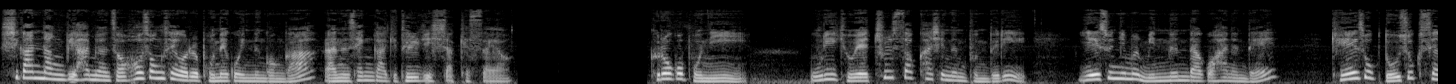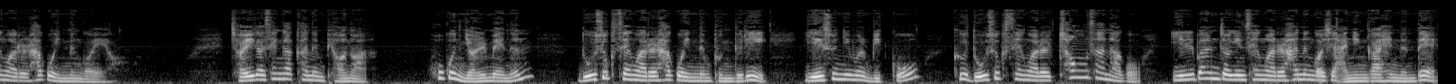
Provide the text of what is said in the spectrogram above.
시간 낭비하면서 허송세월을 보내고 있는 건가? 라는 생각이 들기 시작했어요. 그러고 보니 우리 교회 출석하시는 분들이 예수님을 믿는다고 하는데 계속 노숙 생활을 하고 있는 거예요. 저희가 생각하는 변화 혹은 열매는 노숙 생활을 하고 있는 분들이 예수님을 믿고 그 노숙 생활을 청산하고 일반적인 생활을 하는 것이 아닌가 했는데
